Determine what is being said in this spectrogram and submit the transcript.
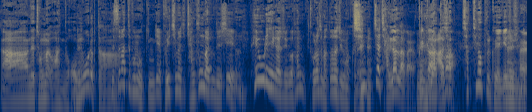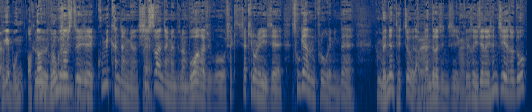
네. 아, 근데 정말 와 너무 어렵다. 근데 스마트 보면 웃긴 게 부딪히면 장풍 맞은 듯이 회오리 해가지고 한 돌아서 막 떨어지고 막 그래. 진짜 잘 날라가요. 그 그러니까 아까 아마 샤, Shaqtin' a Fool 그 얘기해 주시는데 네. 그게 뭔그 어떤 농구 선수들의 프로그램인지. 이제 코믹한 장면, 실수한 장면들만 모아가지고 샤킬, 샤킬 오닐이 이제 소개하는 프로그램인데 한 몇 년 됐죠 나- 네. 만들어진지. 네. 그래서 이제는 현지에서도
